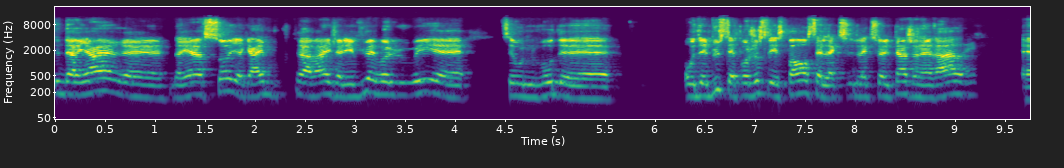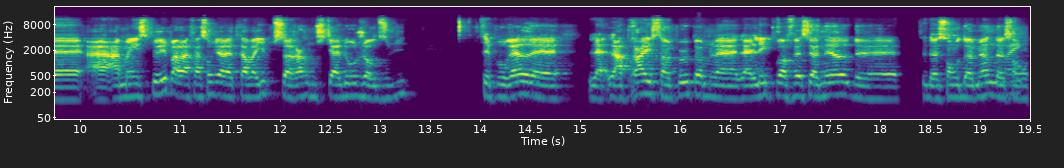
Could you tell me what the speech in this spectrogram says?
derrière, euh, derrière ça, il y a quand même beaucoup de travail. Je l'ai vu évoluer euh, au niveau de. Au début, c'était pas juste les sports, c'était l'actualité en général. elle, m'a inspiré par la façon qu'elle a travaillé pour se rendre jusqu'à là aujourd'hui. C'est pour elle, la, presse, c'est un peu comme la, ligue professionnelle de, de son domaine, de son,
